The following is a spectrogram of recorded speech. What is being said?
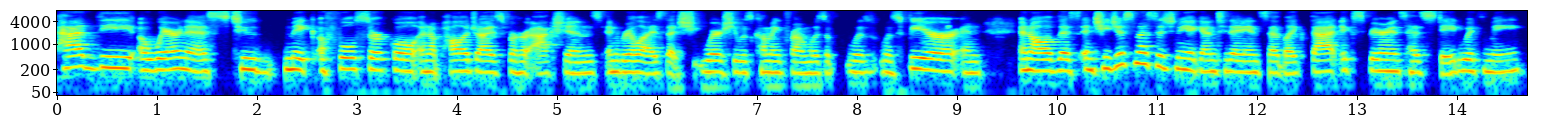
had the awareness to make a full circle and apologize for her actions and realize that she, where she was coming from was a, was was fear and and all of this and she just messaged me again today and said like that experience has stayed with me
